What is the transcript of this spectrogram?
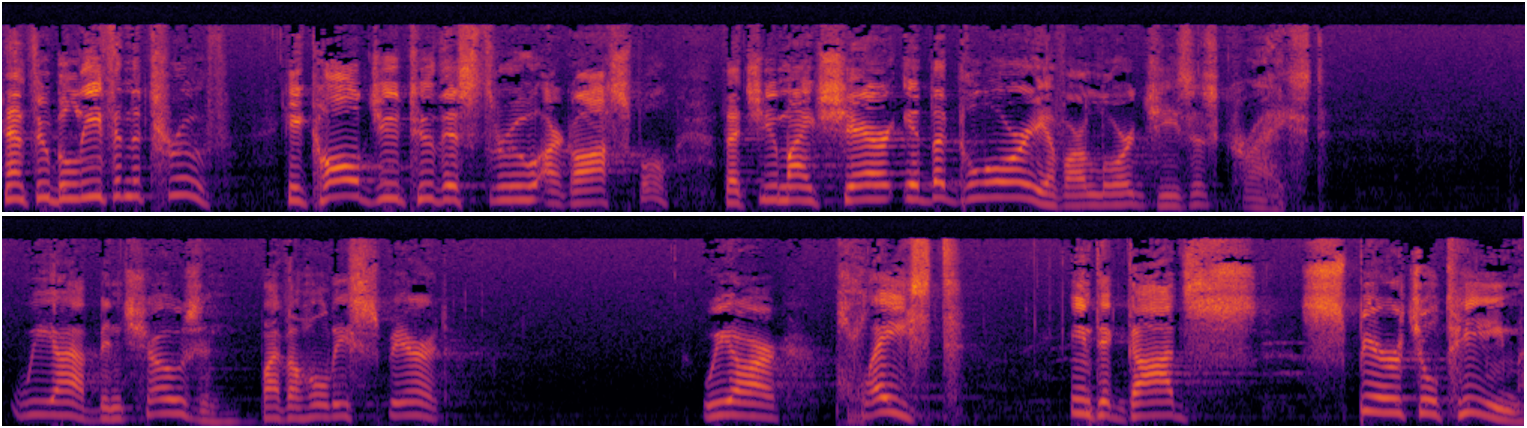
and through belief in the truth. He called you to this through our gospel, that you might share in the glory of our Lord Jesus Christ. We have been chosen by the Holy Spirit. We are placed into God's spiritual team,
